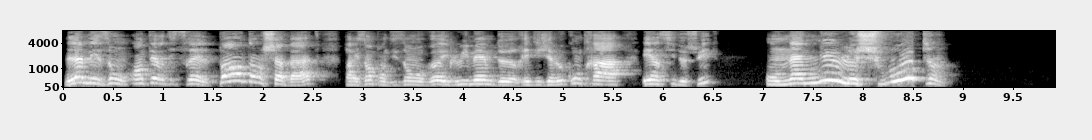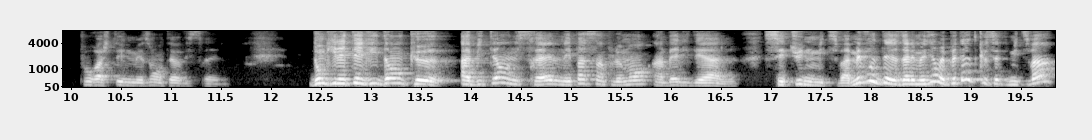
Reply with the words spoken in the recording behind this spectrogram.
la maison en terre d'Israël pendant Shabbat, par exemple en disant au goy lui-même de rédiger le contrat et ainsi de suite, on annule le Shvut pour acheter une maison en terre d'Israël. Donc il est évident que habiter en Israël n'est pas simplement un bel idéal, c'est une mitzvah. Mais vous allez me dire, mais peut-être que cette mitzvah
